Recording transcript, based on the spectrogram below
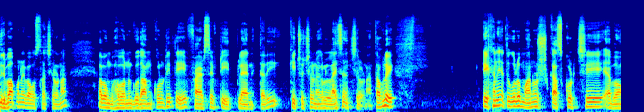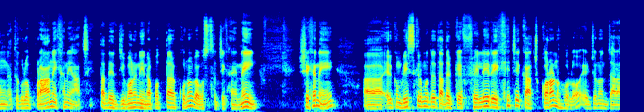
নির্বাপনের ব্যবস্থা ছিল না এবং ভবন গুদাম কোনটিতে ফায়ার সেফটি প্ল্যান ইত্যাদি কিছু ছিল না, এগুলো লাইসেন্স ছিল না। তাহলে এখানে এতগুলো মানুষ কাজ করছে এবং এতগুলো প্রাণ এখানে আছে, তাদের জীবনের নিরাপত্তার কোনো ব্যবস্থা যেখানে নেই, সেখানে এরকম রিস্কের মধ্যে তাদেরকে ফেলে রেখে যে কাজ করানো হলো, এর জন্য যারা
